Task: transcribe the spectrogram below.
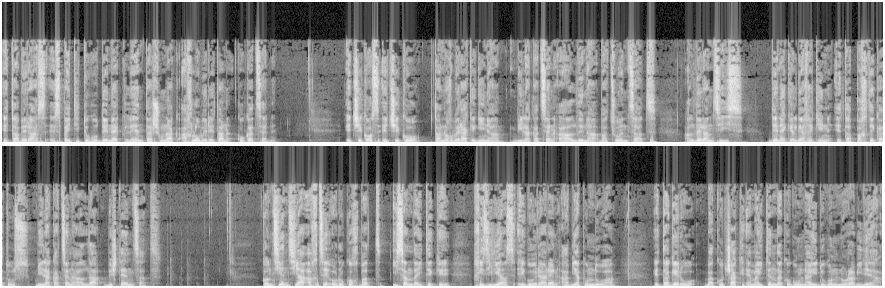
eta beraz, ezpaititugu denek lehentasunak ahlo beretan kokatzen. Etxekoz etxeko, ta norberak egina, bilakatzen ahaldena batzuentzat, alderantziz, denek elgarrekin eta partekatuz bilakatzen ahalda besteentzat. Kontzientzia hartze orokor bat izan daiteke, resilienz egoeraren abiapundua, eta gero, bakotsak emaiten dakogu nahi dugun norabidea.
